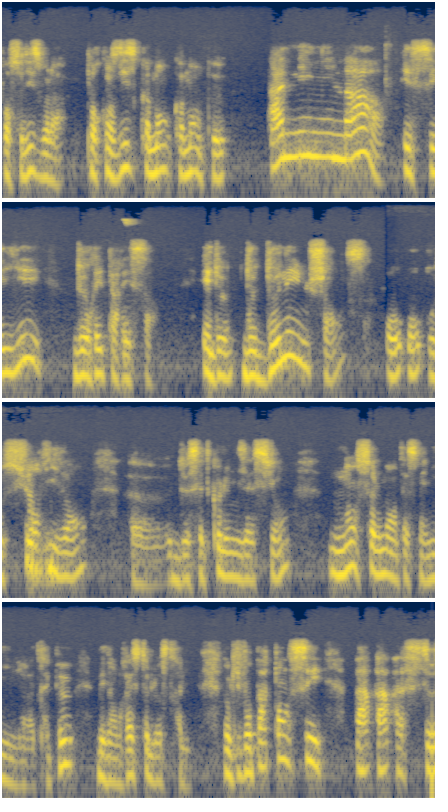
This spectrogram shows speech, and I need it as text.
pour se dire, voilà, pour qu'on se dise comment, comment on peut à minima essayer de réparer ça et de, donner une chance aux, survivants euh, de cette colonisation, non seulement en Tasmanie, il y en a très peu, mais dans le reste de l'Australie. Donc il ne faut pas penser à, à ce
